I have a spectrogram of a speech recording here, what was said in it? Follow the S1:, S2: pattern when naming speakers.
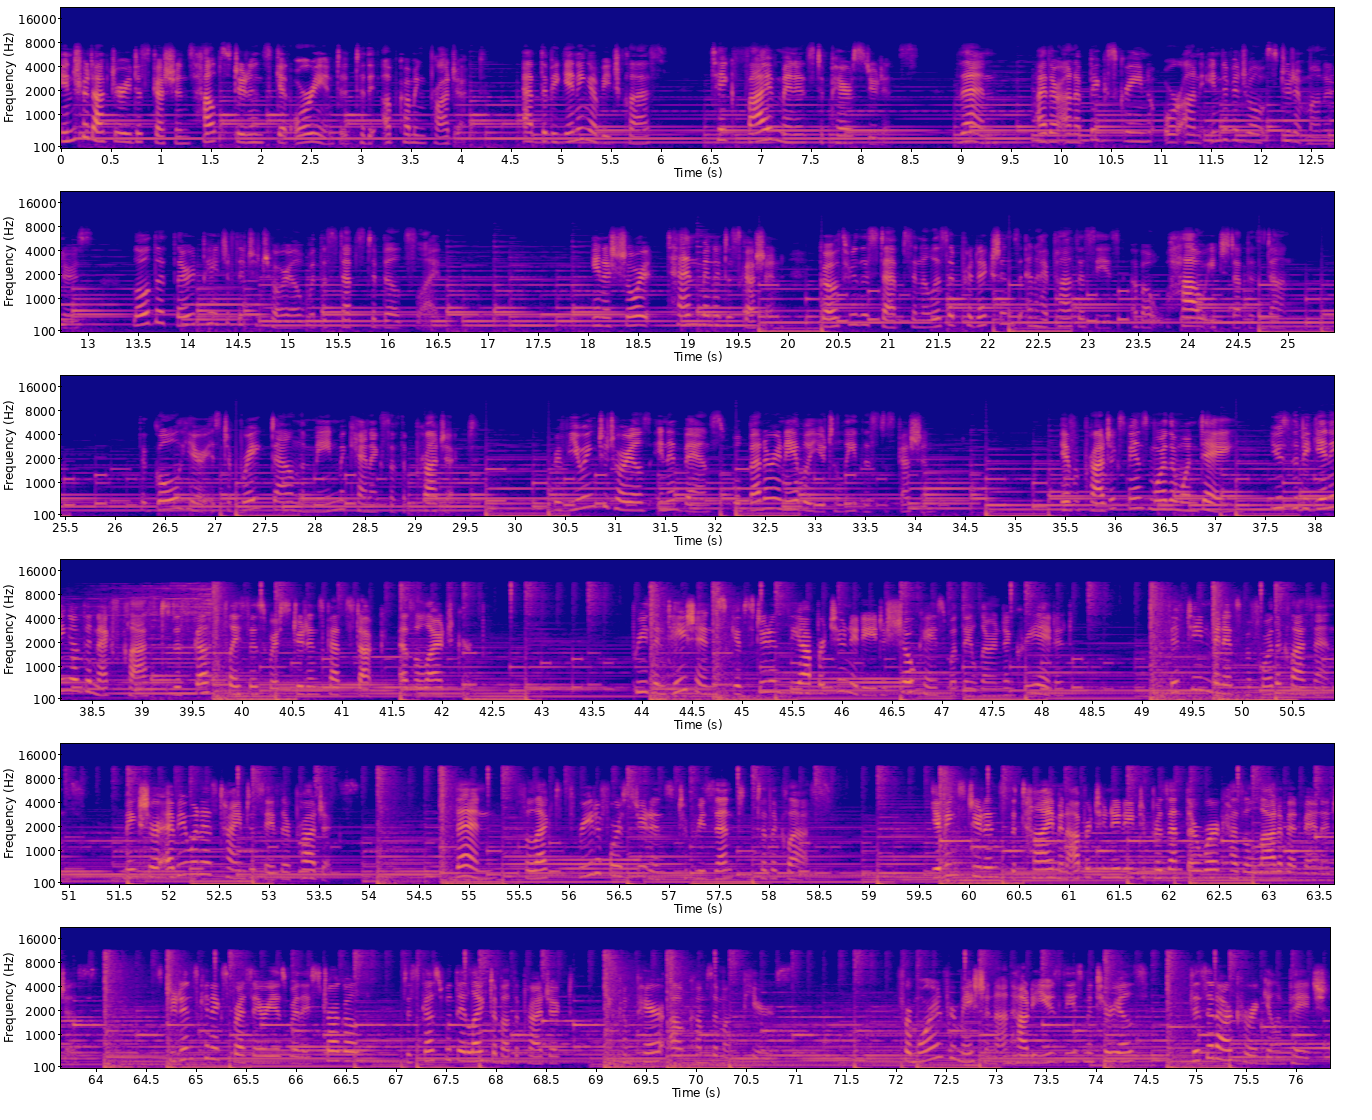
S1: Introductory discussions help students get oriented to the upcoming project. At the beginning of each class, take 5 minutes to pair students. Then, either on a big screen or on individual student monitors, load the third page of the tutorial with the steps to build slide. In a short 10-minute discussion, go through the steps and elicit predictions and hypotheses about how each step is done. The goal here is to break down the main mechanics of the project. Reviewing tutorials in advance will better enable you to lead this discussion. If a project spans more than one day, use the beginning of the next class to discuss places where students got stuck as a large group. Presentations give students the opportunity to showcase what they learned and created. 15 minutes before the class ends, make sure everyone has time to save their projects. Then, select 3 to 4 students to present to the class. Giving students the time and opportunity to present their work has a lot of advantages. Students can express areas where they struggled, discuss what they liked about the project, and compare outcomes among peers. For more information on how to use these materials, visit our curriculum page.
